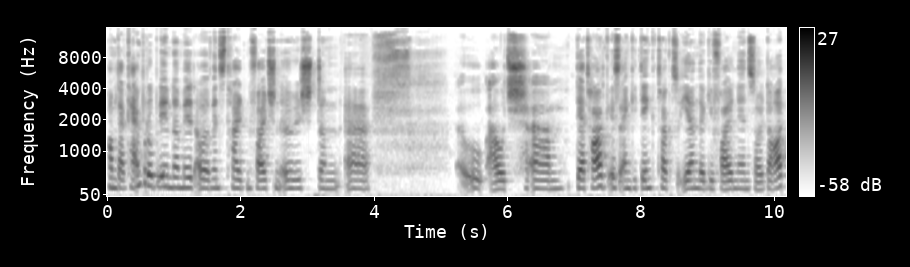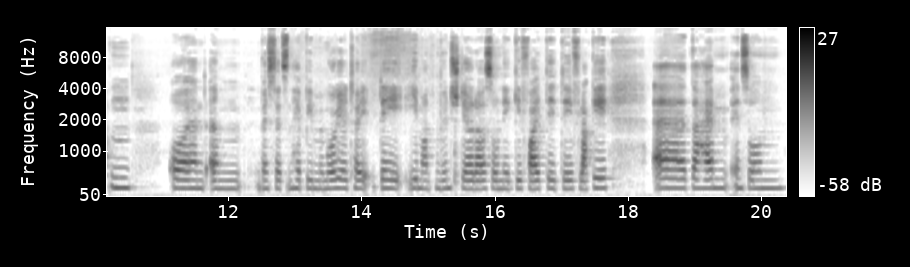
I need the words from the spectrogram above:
haben da kein Problem damit, aber wenn es halt den falschen erwischt, dann äh, oh, ouch. Ähm, der Tag ist ein Gedenktag zu Ehren der gefallenen Soldaten. Und ähm, wenn es jetzt ein Happy Memorial Day jemanden wünscht, der da so eine gefaltete Flagge äh, daheim in so einem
